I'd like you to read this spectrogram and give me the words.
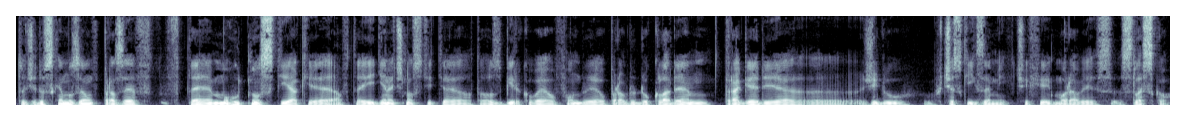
to židovské muzeum v Praze v, v té mohutnosti, jak je, a v té jedinečnosti tě, toho sbírkového fondu je opravdu dokladem tragédie e, židů v českých zemích, Čechy, Moravy, Slesko.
